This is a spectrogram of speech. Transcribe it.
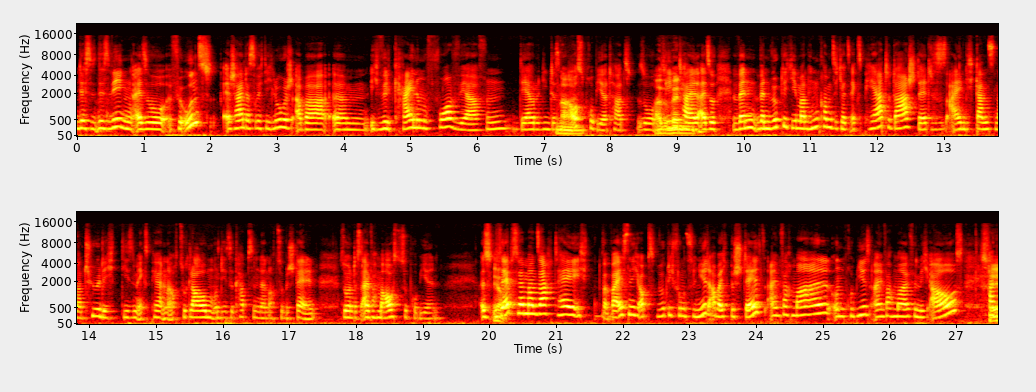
Des, deswegen, also für uns erscheint das richtig logisch, aber ähm, ich will keinem vorwerfen, der oder die das Nein. mal ausprobiert hat. So Also im wenn- Gegenteil, also wenn, wenn wirklich jemand hinkommt, sich als Experte darstellt, ist es eigentlich ganz natürlich, diesem Experten auch zu glauben und diese Kapseln dann auch zu bestellen. So und das einfach mal auszuprobieren. Also Ja. Selbst wenn man sagt, hey, ich weiß nicht, ob es wirklich funktioniert, aber ich bestelle es einfach mal und probiere es einfach mal für mich aus. es wäre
